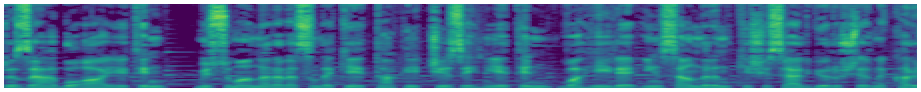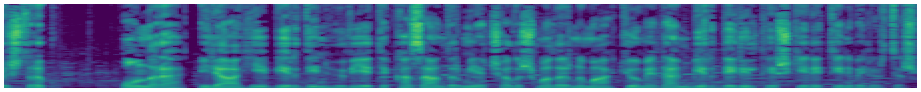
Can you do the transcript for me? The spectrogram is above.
Rıza bu ayetin, Müslümanlar arasındaki taklitçi zihniyetin vahiy ile insanların kişisel görüşlerini karıştırıp, onlara ilahi bir din hüviyeti kazandırmaya çalışmalarını mahkum eden bir delil teşkil ettiğini belirtir.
